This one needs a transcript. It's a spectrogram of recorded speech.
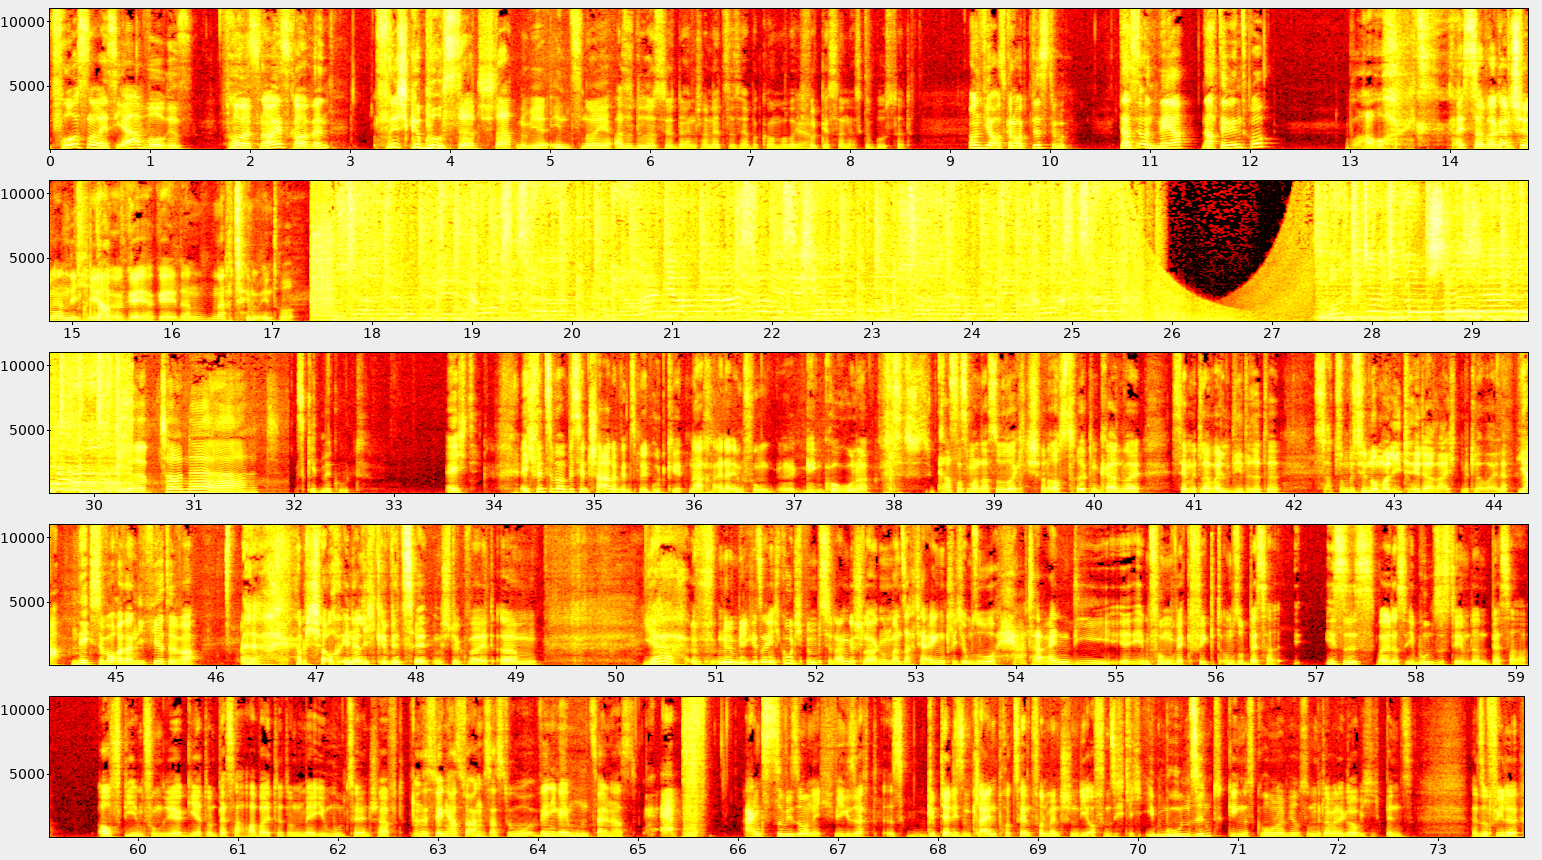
Frohes neues Jahr, Boris. Frohes Neues, Robin. Frisch geboostert starten wir ins neue. Also du hast ja deinen schon letztes Jahr bekommen, aber ich Ja. wurde gestern erst geboostert. Und wie ausgelaugt bist du? Das und mehr nach dem Intro? Wow, jetzt reißt du aber ganz schön an dich hier. Okay, okay, dann nach dem Intro. Kryptonat. Es geht mir gut. Echt? Ich finde es immer ein bisschen schade, wenn es mir gut geht nach einer Impfung äh, gegen Corona. Das ist krass, dass man das so eigentlich schon ausdrücken kann, weil es ja mittlerweile die dritte. Es hat so ein bisschen Normalität erreicht mittlerweile. Ja, nächste Woche dann die vierte, wa? Äh, Habe ich auch innerlich gewitzelt ein Stück weit. Ähm, ja, nö, mir geht's eigentlich gut. Ich bin ein bisschen angeschlagen und man sagt ja eigentlich, umso härter einen die äh, Impfung wegfickt, umso besser ist es, weil das Immunsystem dann besser auf die Impfung reagiert und besser arbeitet und mehr Immunzellen schafft. Und deswegen hast du Angst, dass du weniger Immunzellen hast. Äh, pff, Angst sowieso nicht. Wie gesagt, es gibt ja diesen kleinen Prozent von Menschen, die offensichtlich immun sind gegen das Coronavirus und mittlerweile glaube ich, ich bin's. Weil so viele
